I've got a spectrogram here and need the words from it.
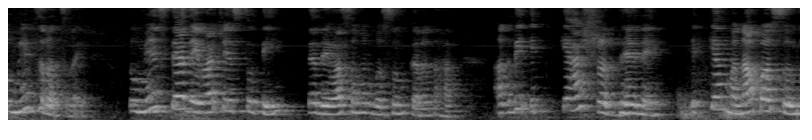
तुम्हीच रचलंय. तुम्हीच त्या देवाची स्तुती त्या देवासमोर बसून करत आहात. अगदी इतक्या श्रद्धेने इतक्या मनापासून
